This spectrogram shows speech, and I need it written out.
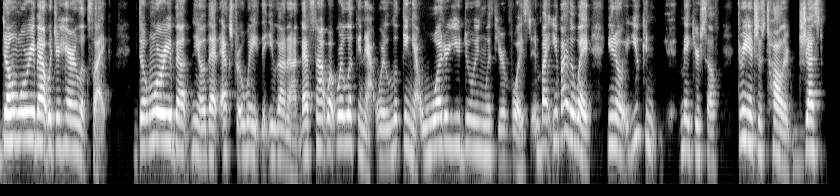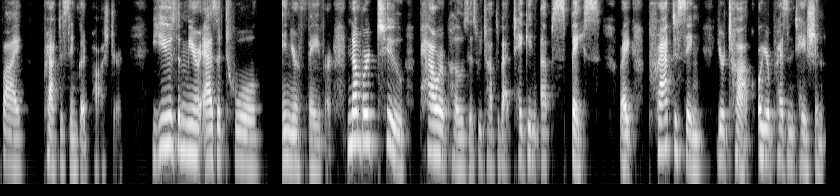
Don't worry about what your hair looks like. Don't worry about, you know, that extra weight that you got on. That's not what we're looking at. We're looking at what are you doing with your voice. And by you, by the way, you know, you can make yourself three inches taller just by practicing good posture. Use the mirror as a tool in your favor. Number two, power poses. We talked about taking up space, right? Practicing your talk or your presentation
